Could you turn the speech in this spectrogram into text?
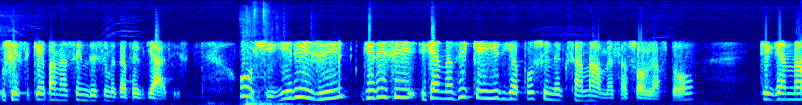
ουσιαστική επανασύνδεση με τα παιδιά της. Όχι, γυρίζει, γυρίζει για να δει και η ίδια πώς είναι ξανά μέσα σε όλο αυτό και για να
